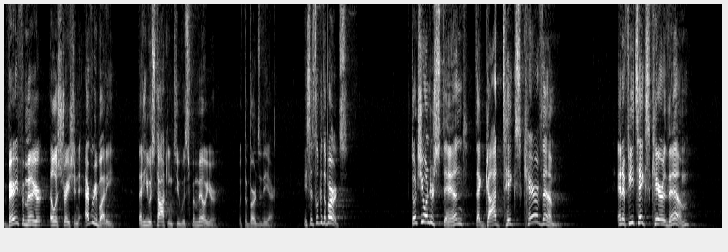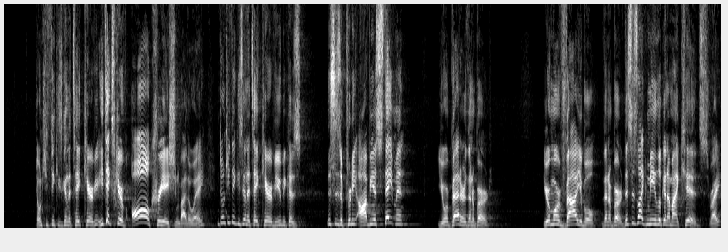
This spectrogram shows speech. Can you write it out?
very familiar illustration. Everybody that he was talking to was familiar with the birds of the air. He says, Look at the birds. Don't you understand that God takes care of them? And if he takes care of them, don't you think he's going to take care of you? He takes care of all creation, by the way. Don't you think he's going to take care of you? Because this is a pretty obvious statement. You're better than a bird. You're more valuable than a bird. This is like me looking at my kids, right?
